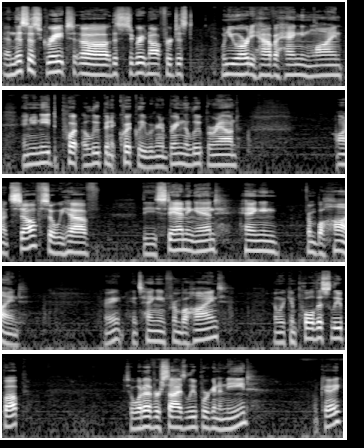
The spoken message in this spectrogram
And this is great. Uh, this is a great knot for just when you already have a hanging line and you need to put a loop in it quickly. We're going to bring the loop around on itself. So we have the standing end hanging from behind. Right? It's hanging from behind. And we can pull this loop up to whatever size loop we're going to need. Okay?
